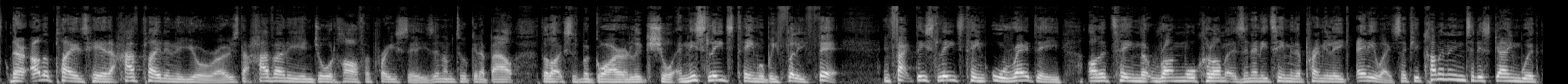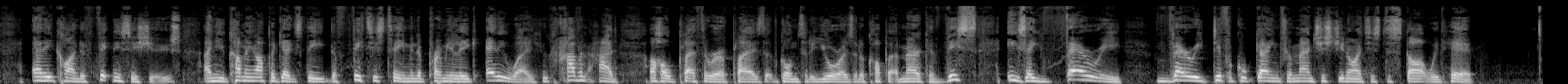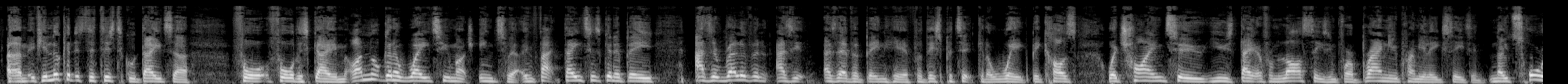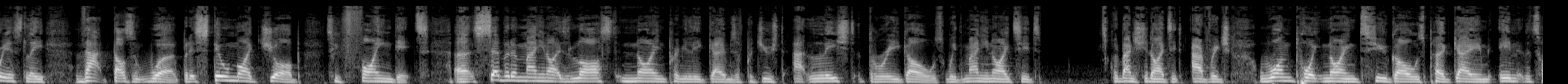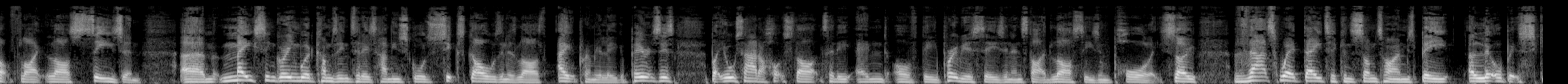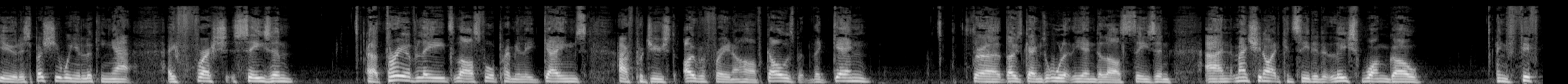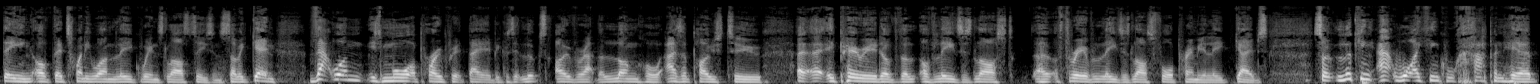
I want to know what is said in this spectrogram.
there are other players here that have played in the Euros that have only endured half a pre-season. I'm talking about the likes of Maguire and Luke Shaw. And this Leeds team will be fully fit. In fact, this Leeds team already are the team that run more kilometres than any team in the Premier League anyway. So if you're coming into this game with any kind of fitness issues and you're coming up against the, the fittest team in the Premier League anyway, who haven't had a whole plethora of players that have gone to the Euros or the Copa America, this is a very, very difficult game for Manchester United to start with here. Um, if you look at the statistical data for for this game, I'm not going to weigh too much into it. In fact, data is going to be as irrelevant as it has ever been here for this particular week because we're trying to use data from last season for a brand new Premier League season. Notoriously, that doesn't work, but it's still my job to find it. Uh, seven of Man United's last nine Premier League games have produced at least three goals, with Man United Manchester United averaged 1.92 goals per game in the top flight last season. Um, Mason Greenwood comes into this having scored six goals in his last eight Premier League appearances, but he also had a hot start to the end of the previous season and started last season poorly. So that's where data can sometimes be a little bit skewed, especially when you're looking at a fresh season. Uh, three of Leeds' last four Premier League games have produced over three and a half goals, but again, Uh, those games all at the end of last season, and Manchester United conceded at least one goal in 15 of their 21 league wins last season. So again, that one is more appropriate data because it looks over at the long haul as opposed to a, a period of the of Leeds' last uh, three of Leeds' last four Premier League games. So looking at what I think will happen here,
